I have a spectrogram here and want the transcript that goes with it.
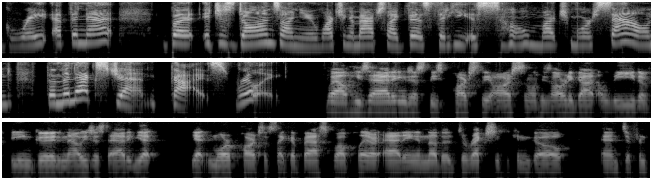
great at the net, but it just dawns on you watching a match like this that he is so much more sound than the next gen guys. Really. Well, he's adding just these parts to the arsenal. He's already got a lead of being good, and now he's just adding yet yet more parts. It's like a basketball player adding another direction he can go and different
